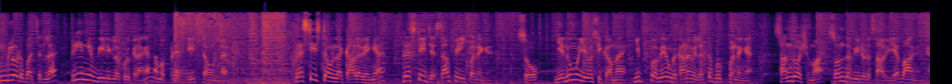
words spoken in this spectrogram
உங்களோட பட்ஜெட்ல பிரீமியம் வீடுகளை கொடுக்குறாங்க நம்ம பிரஸ்டீஜ் டவுன்ல பிரஸ்டீஜ் டவுன்ல கால வைங்க பிரஸ்டீஜஸா ஃபீல் பண்ணுங்க. சோ எதுவும் யோசிக்காம இப்பவே உங்க கனவு இல்லத்தை புக் பண்ணுங்க. சந்தோஷமா சொந்த வீடோட சாவியை வாங்குங்க.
